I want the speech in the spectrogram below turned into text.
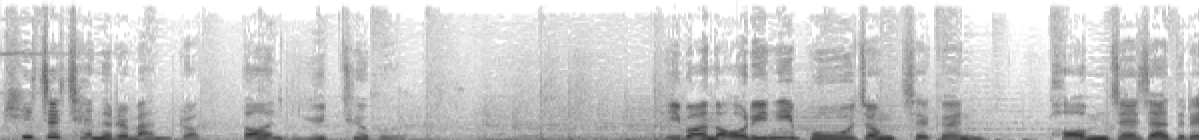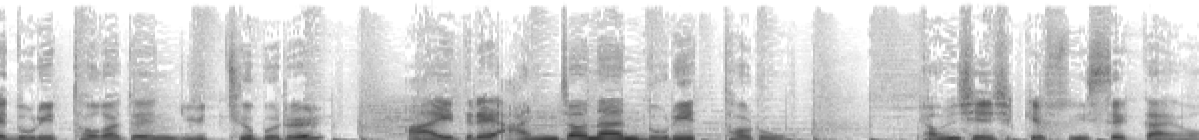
키즈 채널을 만들었던 유튜브. 이번 어린이 보호 정책은 범죄자들의 놀이터가 된 유튜브를 아이들의 안전한 놀이터로 변신시킬 수 있을까요?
